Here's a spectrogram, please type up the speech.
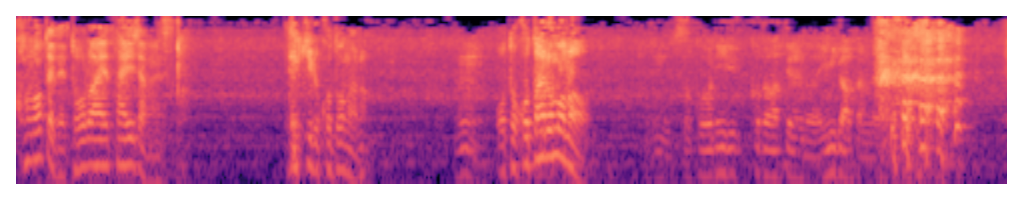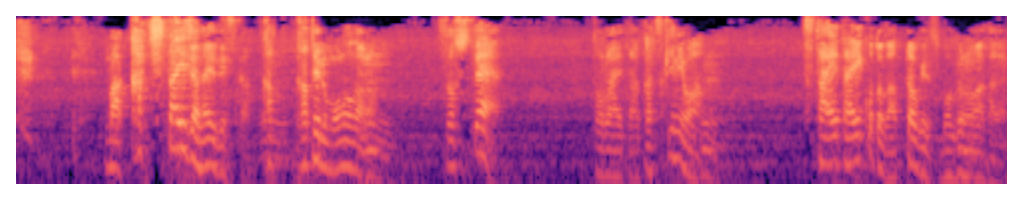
この手で捉えたいじゃないですか。できることなら。うん男たるものを。うんそこにこだわってるのは意味がわかんない まあ、勝ちたいじゃないですか。かうん勝てるものなら。うんそして、捉えた暁には、うん伝えたいことがあったわけです、僕の中で。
